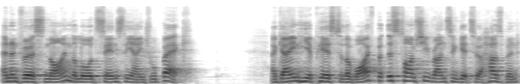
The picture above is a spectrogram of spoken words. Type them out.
And in verse 9, the Lord sends the angel back. Again, he appears to the wife, but this time she runs and gets her husband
